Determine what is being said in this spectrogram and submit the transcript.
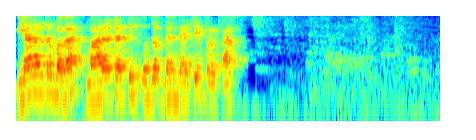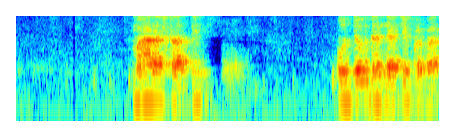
यानंतर बघा महाराष्ट्रातील उद्योगधंद्याचे प्रकार. महाराष्ट्रातील उद्योगधंद्याचे प्रकार.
